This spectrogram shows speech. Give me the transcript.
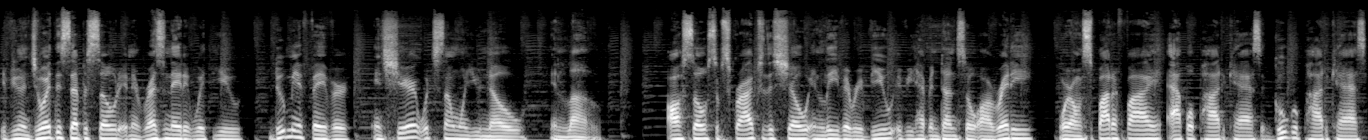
If you enjoyed this episode and it resonated with you, do me a favor and share it with someone you know and love. Also, subscribe to the show and leave a review if you haven't done so already. We're on Spotify, Apple Podcasts, Google Podcasts,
